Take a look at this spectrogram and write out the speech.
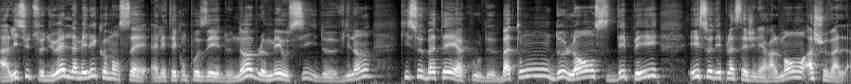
À l'issue de ce duel, la mêlée commençait. Elle était composée de nobles mais aussi de vilains qui se battaient à coups de bâton, de lance, d'épée, et se déplaçaient généralement à cheval.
